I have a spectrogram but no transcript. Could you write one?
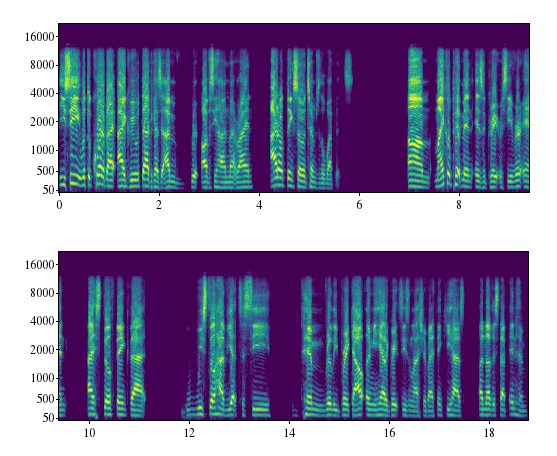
you see, with the quarterback, I agree with that because I'm obviously high on Matt Ryan. I don't think so in terms of the weapons. Um, Michael Pittman is a great receiver, and I still think that we still have yet to see him really break out. I mean, he had a great season last year, but I think he has another step in him.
